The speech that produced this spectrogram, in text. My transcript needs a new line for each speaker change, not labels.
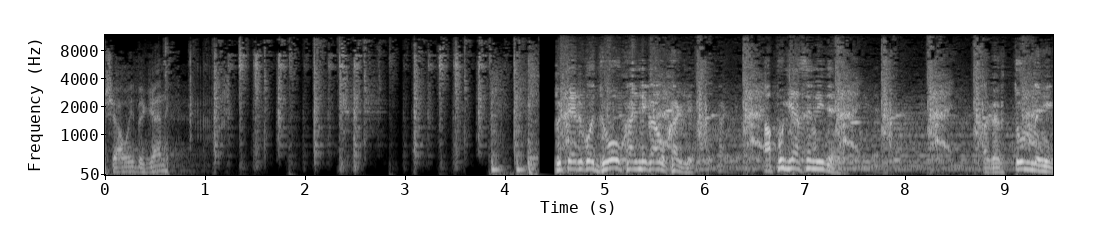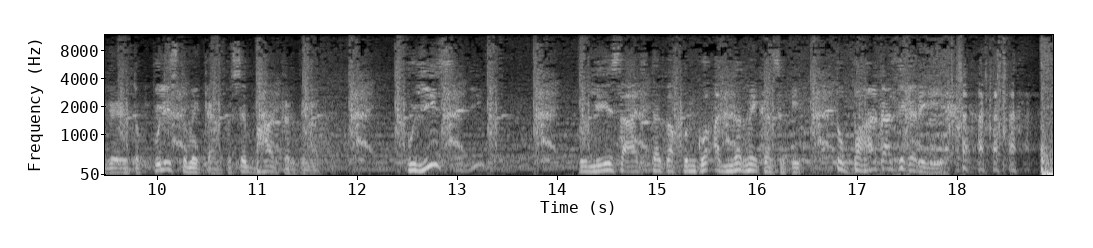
Shall we begin?
तो तेरे को जो उखाड़ने का उखाड़ ले। अपन यहाँ से नहीं जाए
अगर तुम नहीं गए तो पुलिस तुम्हें कैंपस से बाहर कर देगी।
पुलिस? पुलिस आज तक अपन को अंदर नहीं कर सकी तो बाहर कैसे करेगी?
